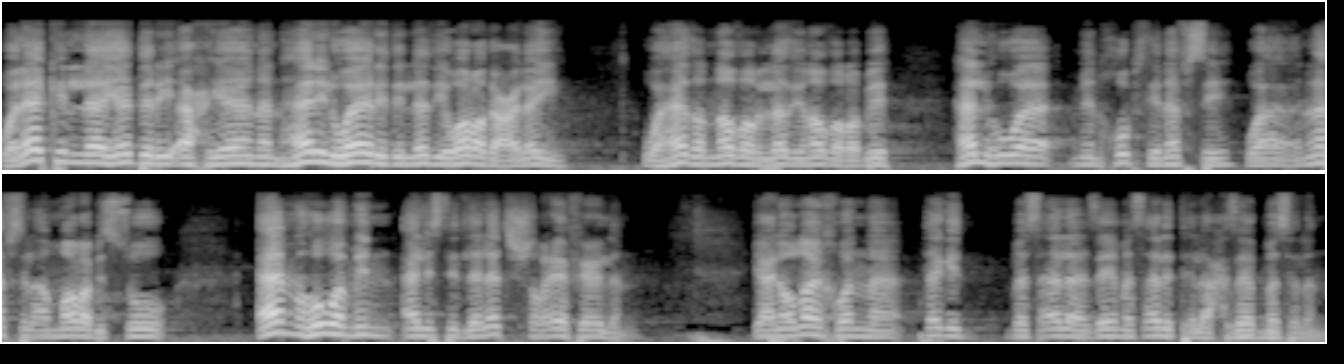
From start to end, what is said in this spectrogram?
ولكن لا يدري أحيانا هل الوارد الذي ورد عليه وهذا النظر الذي نظر به هل هو من خبث نفسه ونفس الأمارة بالسوء أم هو من الاستدلالات الشرعية فعلا؟ يعني والله يا إخوانا تجد مسألة زي مسألة الأحزاب مثلا.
